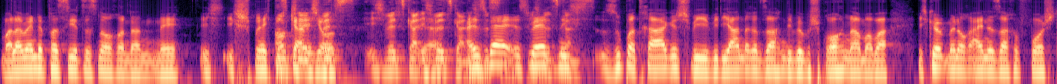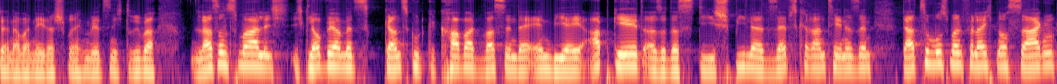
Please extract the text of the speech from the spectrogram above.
Weil am Ende passiert es noch und dann, nee, ich, ich spreche das okay, gar nicht ich aus. Ich will es gar, ich will's gar nicht also es wär, Es wäre jetzt nicht, super tragisch wie, wie die anderen Sachen, die wir besprochen haben, aber ich könnte mir noch eine Sache vorstellen, aber nee, da sprechen wir jetzt nicht drüber. Lass uns mal, ich, ich glaube, wir haben jetzt ganz gut gecovert, was in der NBA abgeht, also dass die Spieler Selbstquarantäne sind. Dazu muss man vielleicht noch sagen,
